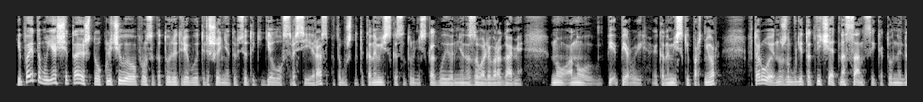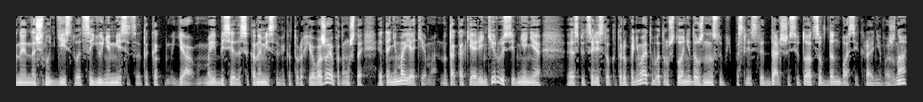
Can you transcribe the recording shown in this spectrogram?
И поэтому я считаю, что ключевые вопросы, которые требуют решения, это все-таки диалог с Россией, раз, потому что это экономическое сотрудничество, как бы его ни называли врагами, но оно первый экономический партнер. Второе, нужно будет отвечать на санкции, которые, начнут действовать с июня месяца. Это как я, мои беседы с экономистами, которых я уважаю, потому что это не моя тема. Но так как я ориентируюсь, и мнение специалистов, которые понимают об этом, что они должны наступить последствия. Дальше ситуация в Донбассе крайне важна.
